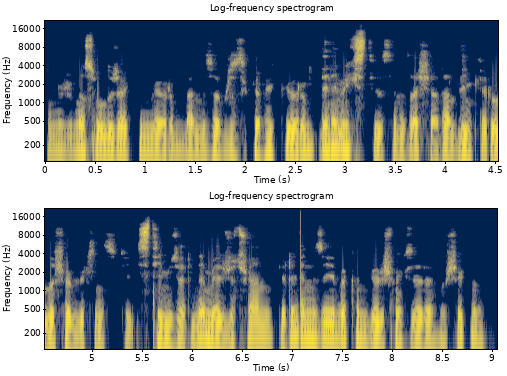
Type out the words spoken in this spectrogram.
Sonucu nasıl olacak bilmiyorum. Ben de sabırsızlıkla bekliyorum. Denemek istiyorsanız aşağıdan linklere ulaşabilirsiniz. Steam üzerinde mevcut şu an linkleri. Kendinize iyi bakın. Görüşmek üzere. Hoşçakalın.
